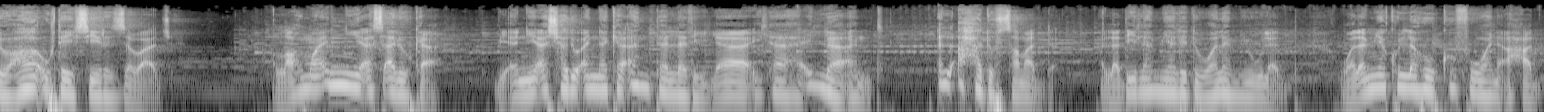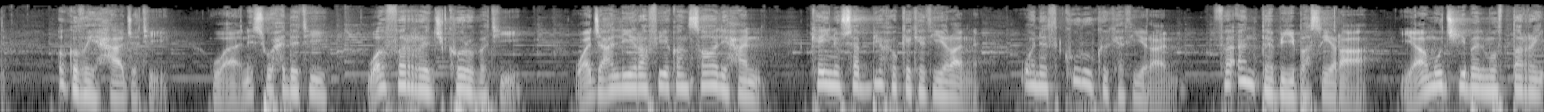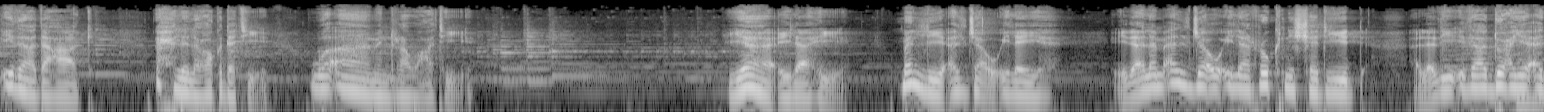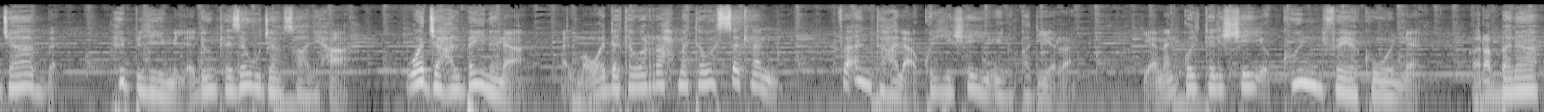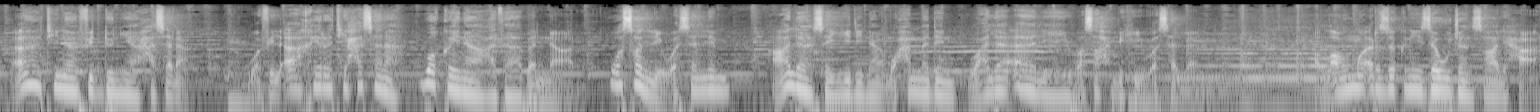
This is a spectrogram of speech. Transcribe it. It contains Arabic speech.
دعاء تيسير الزواج. اللهم إني أسألك بأني أشهد أنك أنت الذي لا إله إلا أنت الأحد الصمد الذي لم يلد ولم يولد ولم يكن له كفوا أحد. اقضي حاجتي وآنس وحدتي وفرج كربتي واجعل لي رفيقا صالحا كي نسبحك كثيرا ونذكرك كثيرا. فأنت بي بصيرا. يا مجيب المضطر إذا دعاك. احلل عقدتي وآمن روعتي. يا إلهي من لي ألجأ إليه؟ إذا لم ألجأ إلى الركن الشديد الذي إذا دعي أجاب هب لي من لدنك زوجا صالحا. واجعل بيننا المودة والرحمة والسكن فأنت على كل شيء قدير. يا من قلت للشيء كن فيكون. ربنا آتنا في الدنيا حسنة وفي الآخرة حسنة وقنا عذاب النار. وصل وسلم على سيدنا محمد وعلى آله وصحبه وسلم. اللهم ارزقني زوجا صالحا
